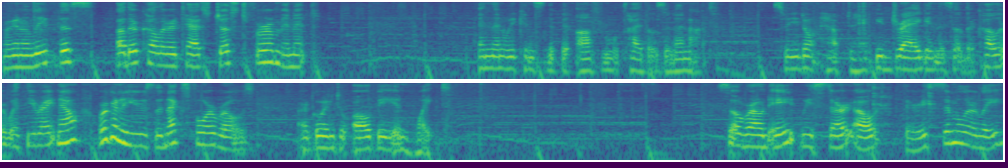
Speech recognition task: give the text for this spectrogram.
We're going to leave this other color attached just for a minute and then we can snip it off and we'll tie those in a knot. So you don't have to be dragging this other color with you right now. We're going to use the next four rows are going to all be in white. So round 8 we start out very similarly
